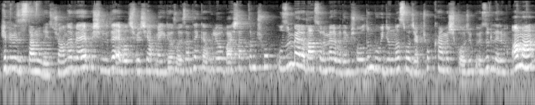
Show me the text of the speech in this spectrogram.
Hepimiz İstanbul'dayız şu anda ve şimdi de ev alışverişi yapmaya gidiyoruz. O yüzden tekrar vlogu başlattım. Çok uzun bir aradan sonra merhaba demiş oldum. Bu video nasıl olacak? Çok karmaşık olacak. Özür dilerim ama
